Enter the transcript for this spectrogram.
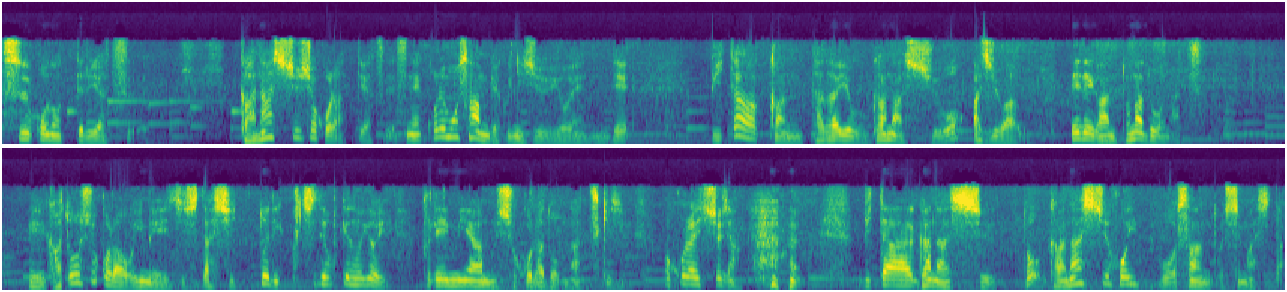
数個乗ってるやつ。ガナッシュショコラってやつですね。これも324円でビター感漂うガナッシュを味わう。エレガントなドーナツ、えー、ガトーショコラをイメージしたしっとり口どけの良いプレミアムショコラドーナツ生地、まあ、これは一緒じゃん。ビターガナッシュとガナッシュホイップをサンドしました。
